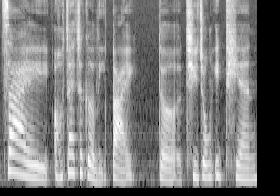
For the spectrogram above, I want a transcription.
在哦，在这个礼拜。的其中一天，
